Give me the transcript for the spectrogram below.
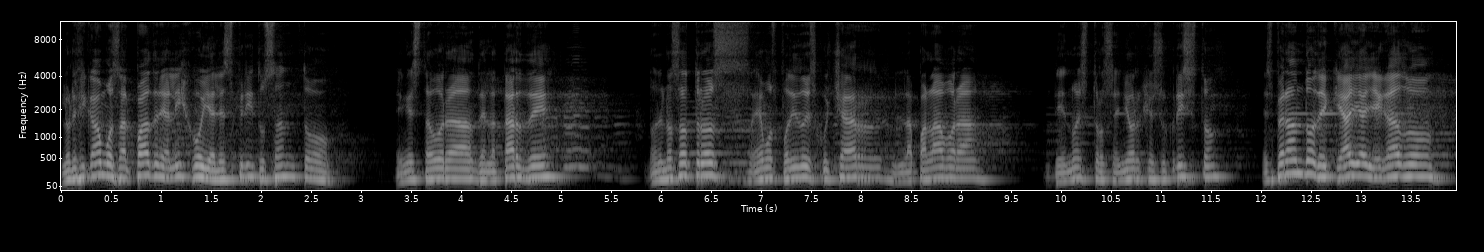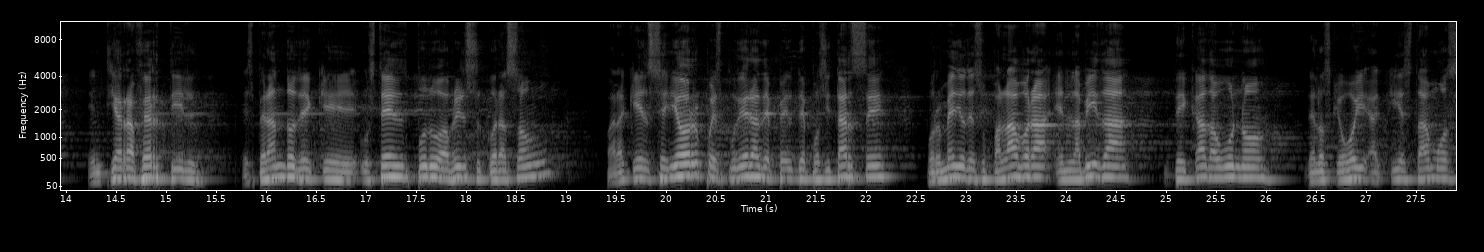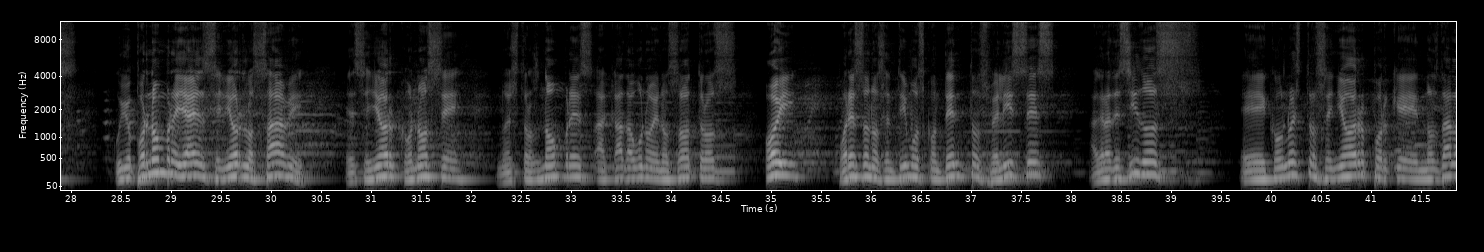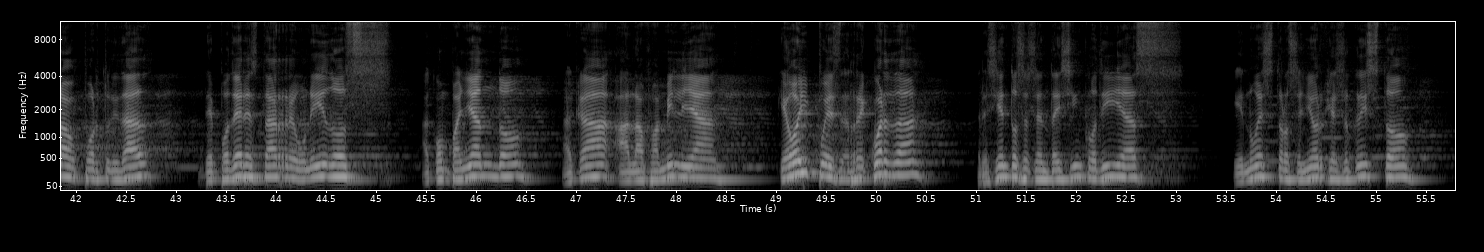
Glorificamos al Padre, al Hijo y al Espíritu Santo en esta hora de la tarde, donde nosotros hemos podido escuchar la palabra de nuestro Señor Jesucristo, esperando de que haya llegado en tierra fértil, esperando de que usted pudo abrir su corazón para que el Señor pues pudiera depositarse por medio de su palabra en la vida de cada uno de los que hoy aquí estamos cuyo por nombre ya el Señor lo sabe. El Señor conoce nuestros nombres a cada uno de nosotros. Hoy, por eso nos sentimos contentos, felices, agradecidos eh, con nuestro Señor porque nos da la oportunidad de poder estar reunidos acompañando acá a la familia que hoy pues recuerda 365 días que nuestro Señor Jesucristo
